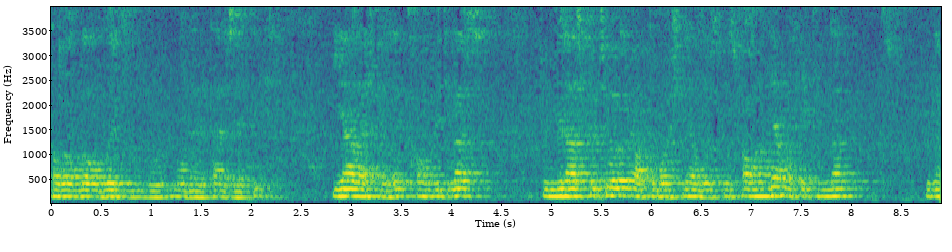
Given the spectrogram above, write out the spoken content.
salonda olduğu için bu modeli tercih ettik. İyi araştırdık. Kombiciler dün biraz kötü yorum yaptı. Boş ne yazıyorsunuz falan diye ama fikrimden yine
